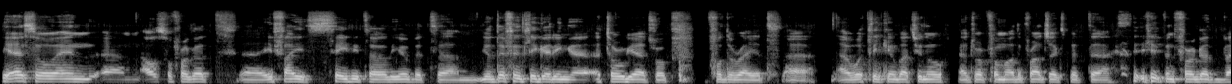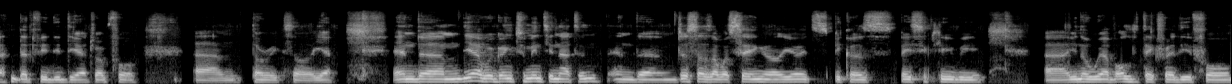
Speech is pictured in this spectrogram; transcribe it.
Yeah, so and um, I also forgot uh, if I said it earlier, but um, you're definitely getting a, a drop for the riot. Uh, I was thinking about you know a drop from other projects, but uh, even forgot that we did the airdrop for um, Tori. So yeah, and um, yeah, we're going to mint in Atom, and um, just as I was saying earlier, it's because basically we. Uh, you know, we have all the tech ready for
